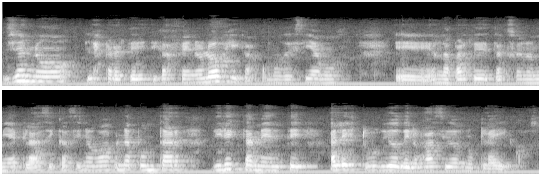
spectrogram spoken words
ya no las características fenológicas, como decíamos eh, en la parte de taxonomía clásica, sino van a apuntar directamente al estudio de los ácidos nucleicos.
